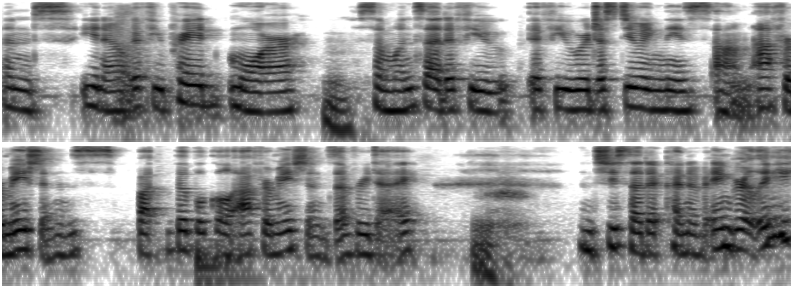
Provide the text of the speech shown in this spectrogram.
and you know if you prayed more Hmm. someone said if you if you were just doing these um, affirmations but biblical affirmations every day and she said it kind of angrily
